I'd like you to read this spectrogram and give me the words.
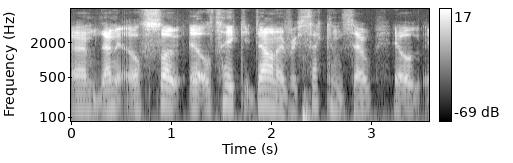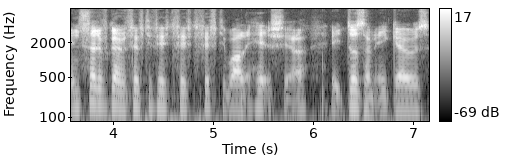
Um, then it'll so it'll take it down every second so it'll instead of going 50 50 50 50 while it hits you it doesn't. It goes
